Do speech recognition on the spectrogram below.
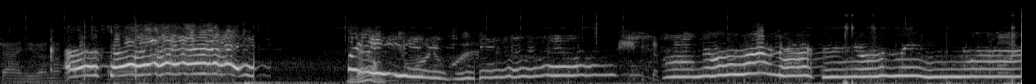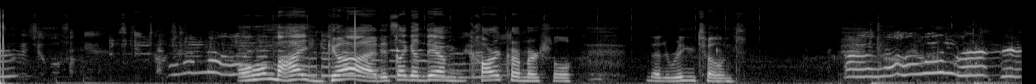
Sean, you don't know. Oh, Oh my god, it's like a damn car commercial. That ringtone. I know nothing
